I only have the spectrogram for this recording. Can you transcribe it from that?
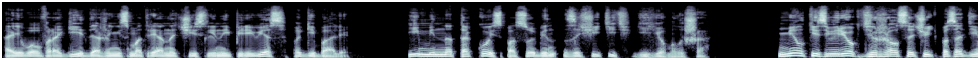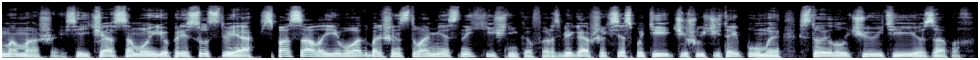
а его враги, даже несмотря на численный перевес, погибали. Именно такой способен защитить ее малыша. Мелкий зверек держался чуть позади мамаши. Сейчас само ее присутствие спасало его от большинства местных хищников, разбегавшихся с пути чешуйчатой пумы, стоило учуять ее запах.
